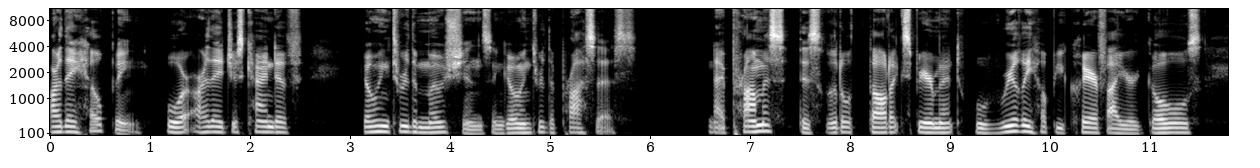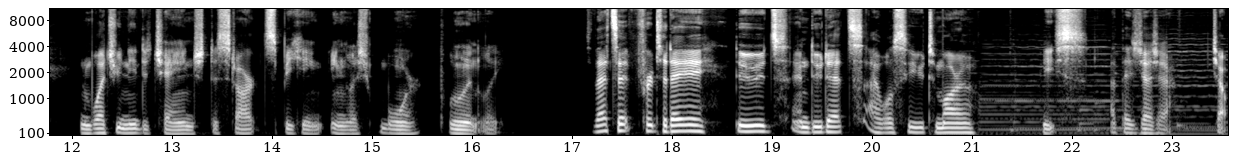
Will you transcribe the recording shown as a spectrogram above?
Are they helping or are they just kind of going through the motions and going through the process? And I promise this little thought experiment will really help you clarify your goals and what you need to change to start speaking English more fluently. So that's it for today, dudes and dudettes. I will see you tomorrow. Peace. Até já já. Ciao.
